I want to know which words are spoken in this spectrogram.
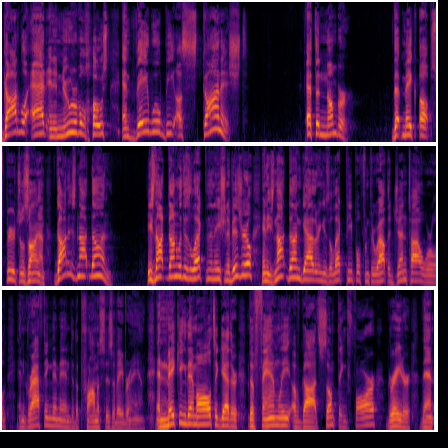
God will add an innumerable host and they will be astonished at the number that make up spiritual Zion. God is not done. He's not done with his elect in the nation of Israel, and he's not done gathering his elect people from throughout the Gentile world and grafting them into the promises of Abraham and making them all together the family of God, something far greater than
